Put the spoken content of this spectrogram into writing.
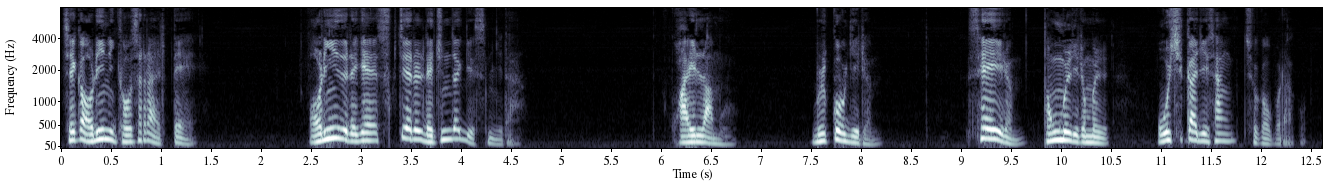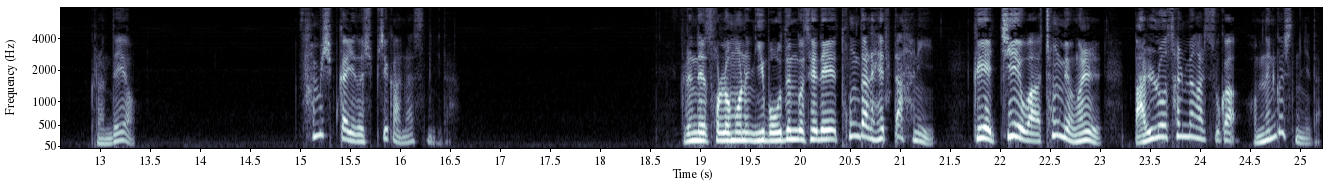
제가 어린이 교사를 할 때 어린이들에게 숙제를 내준 적이 있습니다. 과일나무, 물고기 이름, 새 이름, 동물 이름을 50가지 이상 적어보라고. 그런데요, 30가지도 쉽지가 않았습니다. 그런데 솔로몬은 이 모든 것에 대해 통달을 했다 하니 그의 지혜와 총명을 말로 설명할 수가 없는 것입니다.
